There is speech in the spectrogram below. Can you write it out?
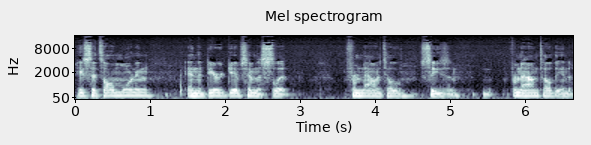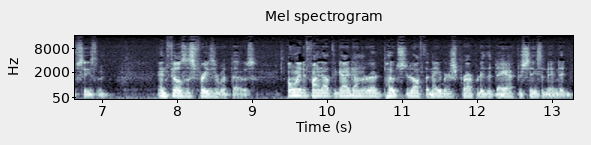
He sits all morning, and the deer gives him the slip from now until season from now until the end of season and fills his freezer with those, only to find out the guy down the road poached it off the neighbor's property the day after season ended.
